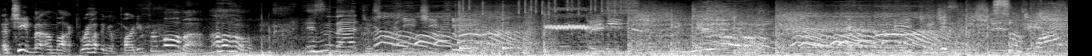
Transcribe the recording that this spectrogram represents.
Achievement unlocked. We're having a party for Mama. Oh, isn't that just peachy keen? Just survive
